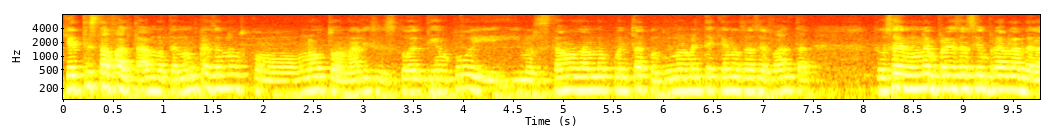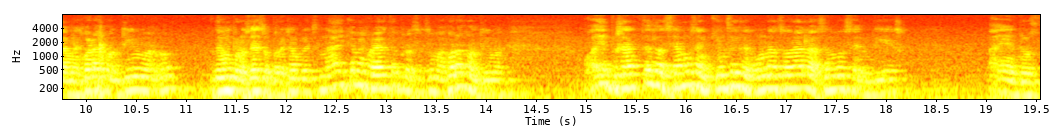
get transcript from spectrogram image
¿Qué te está faltando? Tenemos que hacernos como un autoanálisis todo el tiempo y, nos estamos dando cuenta continuamente qué nos hace falta. Entonces en una empresa siempre hablan de la mejora continua, ¿no? De un proceso, por ejemplo, dicen, hay que mejorar este proceso, mejora continua. Oye, pues antes lo hacíamos en 15 segundos, ahora lo hacemos en 10. Ay, entonces,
